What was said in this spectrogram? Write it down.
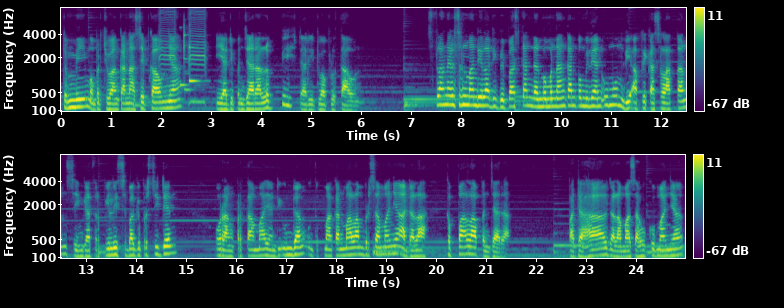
Demi memperjuangkan nasib kaumnya, ia dipenjara lebih dari 20 tahun. Setelah Nelson Mandela dibebaskan dan memenangkan pemilihan umum di Afrika Selatan sehingga terpilih sebagai presiden, orang pertama yang diundang untuk makan malam bersamanya adalah kepala penjara. Padahal dalam masa hukumannya,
